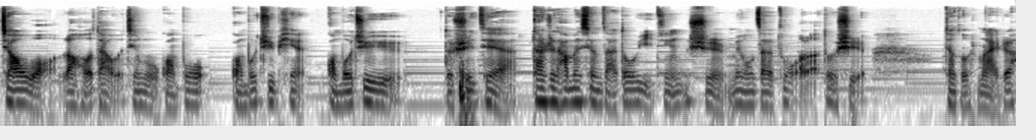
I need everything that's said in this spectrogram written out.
教我，然后带我进入广播广播剧片广播剧的世界，但是他们现在都已经是没有在做了，都是叫做什么来着，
